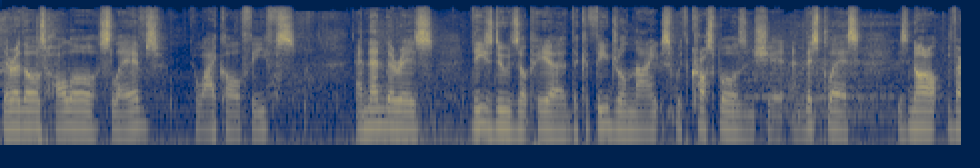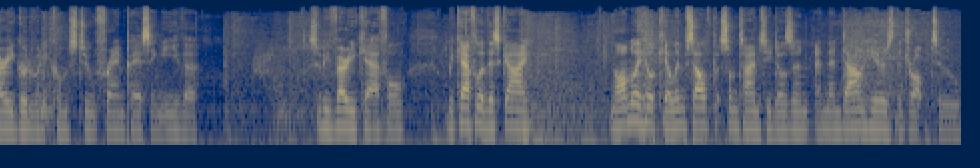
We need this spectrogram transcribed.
there are those hollow slaves, who I call thieves, and then there is these dudes up here, the cathedral knights with crossbows and shit, and this place is not very good when it comes to frame pacing either. So be very careful. Be careful of this guy. Normally he'll kill himself, but sometimes he doesn't. And then down here is the drop to.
